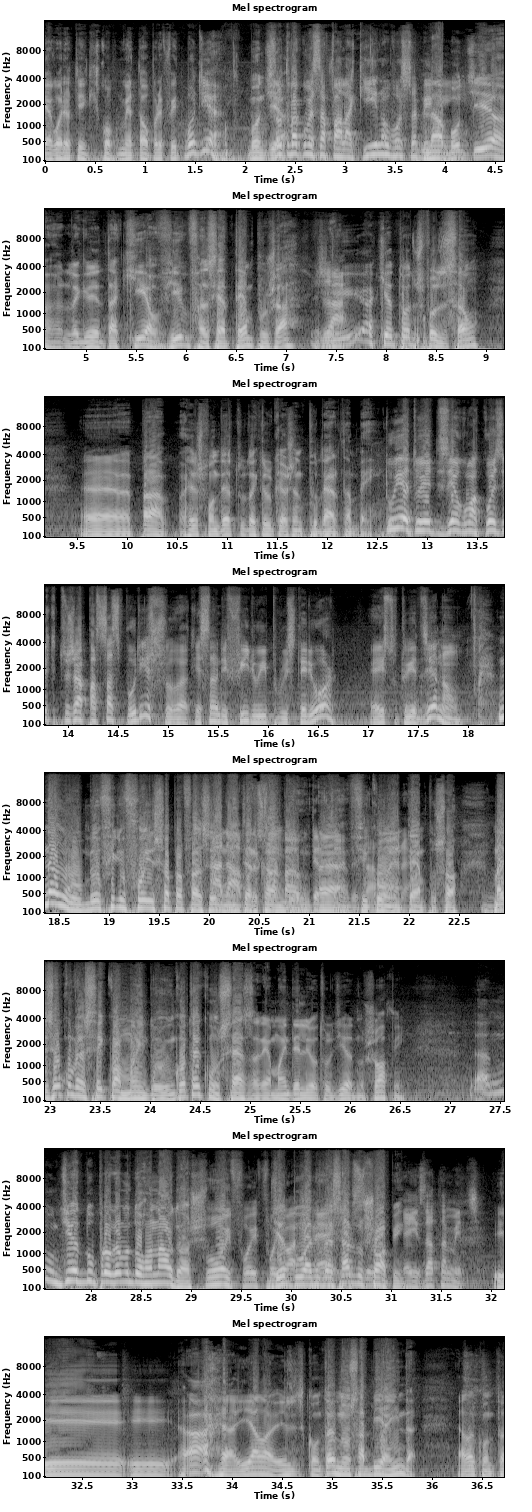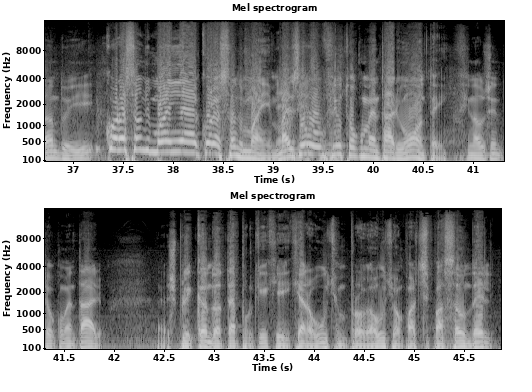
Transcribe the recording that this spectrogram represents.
porque agora eu tenho que cumprimentar o prefeito. Bom dia. Bom dia. O senhor vai começar a falar aqui e não vou saber. Não, quem... bom dia. Alegria de estar aqui ao vivo, fazia tempo já. Já. E aqui à tua disposição. É, para responder tudo aquilo que a gente puder também. Tu ia, tu ia dizer alguma coisa que tu já passasse por isso? A questão de filho ir para o exterior? É isso que tu ia dizer, não? Não, o meu filho foi só para fazer ah, um não, intercâmbio. intercâmbio. É, tá, ficou um tempo só. Hum. Mas eu conversei com a mãe do. Encontrei com o César e a mãe dele outro dia no shopping. É, no dia do programa do Ronaldo, eu acho. Foi, foi, foi. Dia do aniversário é, do shopping. É, exatamente. E. e ah, aí ela, eles contando, não sabia ainda. Ela contando e. Coração de mãe é coração de mãe. É Mas eu ouvi o teu comentário ontem, finalzinho do teu comentário, eh, explicando até por que, que era o último programa, a última participação dele.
